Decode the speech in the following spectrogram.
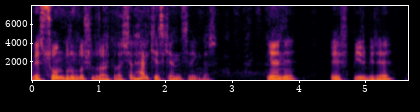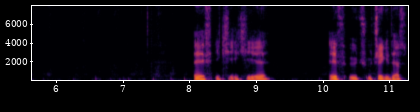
Ve son durumda şudur arkadaşlar. Herkes kendisine gider. Yani F1 1'e F2 2'ye F3 3'e gider.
